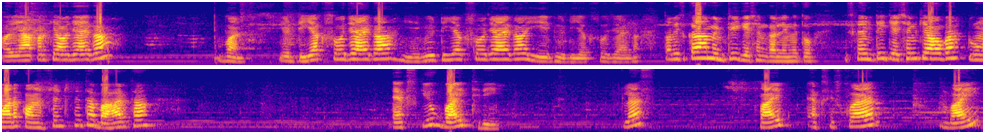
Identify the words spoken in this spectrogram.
और यहाँ पर क्या हो जाएगा? वन। ये डी एक्स हो जाएगा, ये भी डी एक्स हो जाएगा, ये भी डी एक्स हो जाएगा। तो अब इसका हम इंटीग्रेशन कर लेंगे। तो इसका इंटीग्रेशन क्या होगा? टू हमारा कांस्टेंट में था, बाहर था। X cube by three plus five x square by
